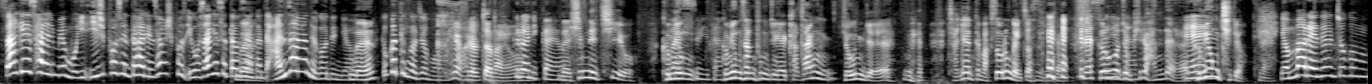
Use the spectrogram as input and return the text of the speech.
싸게 살면 뭐 20% 할인, 30% 이거 싸게 샀다고 네. 생각하는데 안 사면 되거든요. 네. 똑같은 거죠, 뭐. 그게 어렵잖아요. 그러니까요. 네, 심리 치유. 금융 금융 상품 중에 가장 좋은 게 네, 자기한테 막 쏘는 거 있지 않습니까? 그런 거좀 필요한데 네. 금융 치료. 네. 연말에는 조금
